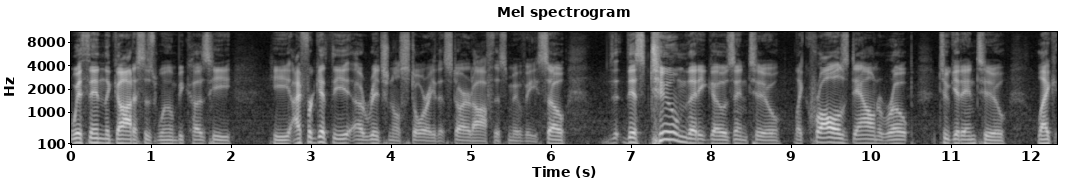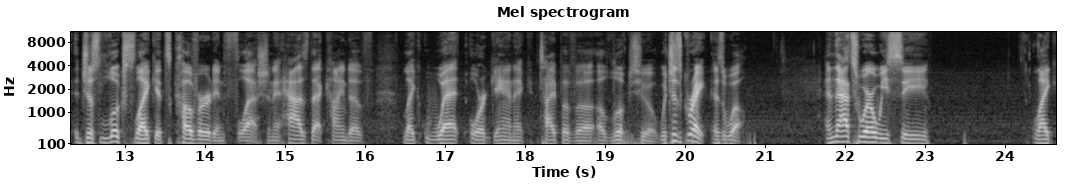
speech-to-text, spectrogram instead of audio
within the goddess's womb because he he I forget the original story that started off this movie. So th- this tomb that he goes into like crawls down a rope to get into like just looks like it's covered in flesh and it has that kind of like wet organic type of a, a look to it which is great as well and that's where we see like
